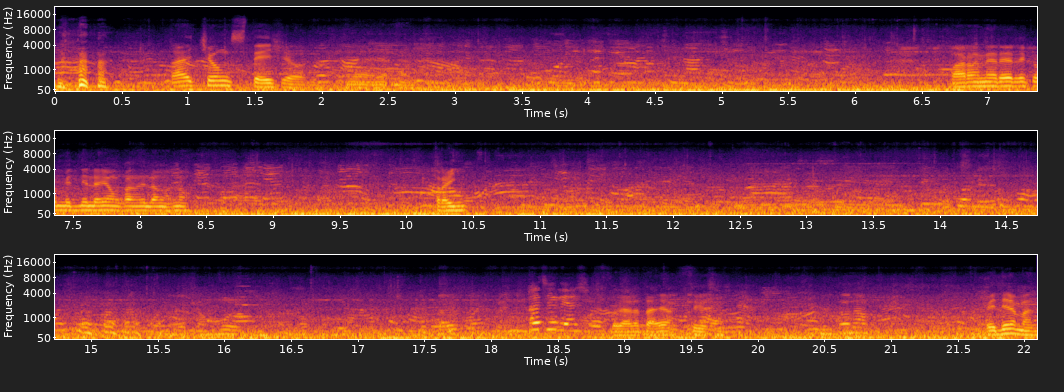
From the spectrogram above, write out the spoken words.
Taichung Station. Yan, yan, yan. Parang nire-recommend nila yung kanilang ano train. Wala na tayo. Sige. Dito na. Pwede naman.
